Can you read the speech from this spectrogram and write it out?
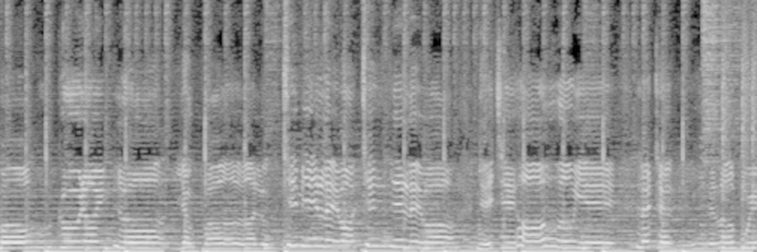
မောင်ကိုယ်တိုင်းလာရောက်ပါလို့ချင်းမြင်လေပါချင်းမြင်လေပါငြိချီဟောင်းရဲ့လက်ထက်မြင်လာပွေ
